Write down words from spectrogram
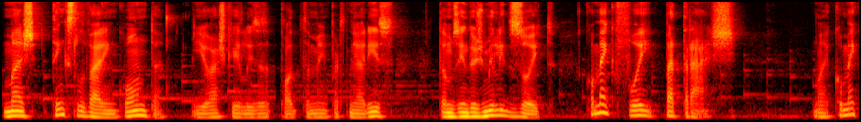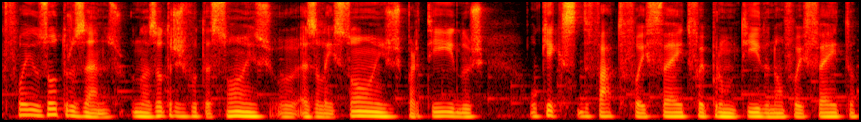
mas tem que se levar em conta, e eu acho que a Elisa pode também partilhar isso, estamos em 2018. Como é que foi para trás? Não é? Como é que foi os outros anos, nas outras votações, as eleições, os partidos, o que é que de fato foi feito, foi prometido, não foi feito,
